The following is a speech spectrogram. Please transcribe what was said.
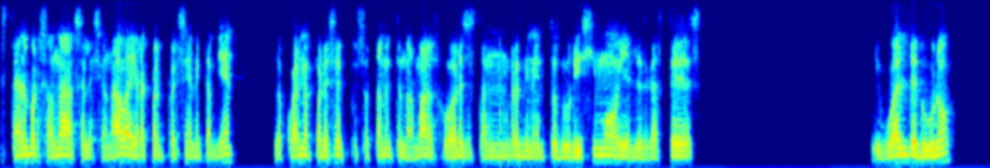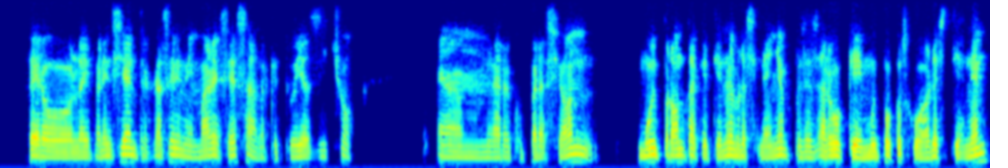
está en el Barcelona se lesionaba y ahora con el PSG también, lo cual me parece pues totalmente normal. Los jugadores están en un rendimiento durísimo y el desgaste es igual de duro, pero la diferencia entre Hazard y Neymar es esa, la que tú hayas dicho. Em, la recuperación muy pronta que tiene el brasileño pues es algo que muy pocos jugadores tienen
